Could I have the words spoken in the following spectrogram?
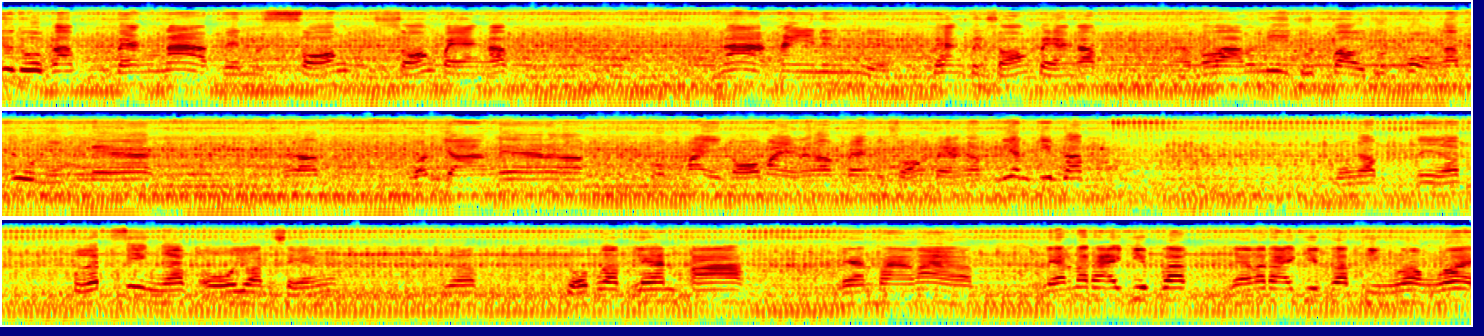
YouTube ครับ แบ่งหน้าเป็น2 2แปลงครับ หน้าให้หนึ่งเนี่ยแบ่งเป็น 2 แปลงครับ เพราะว่ามันมีจุดเบาจุดโค้งครับพูดหนุมแน่นะครับหวนยางแน่นะครับพวกไม้ต่อไม้นะครับแบ่งเป็น 2 แปลงครับเนียนกิฟครับนะครับนี่ครับ เปิดซิ่งครับ โอ้ย้อนแสงครับจบครับแลนพาแลนพามากครับแลนมาถ่ายคลิปครับแลนมาถ่ายคลิปครับถิงร่องร้อย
